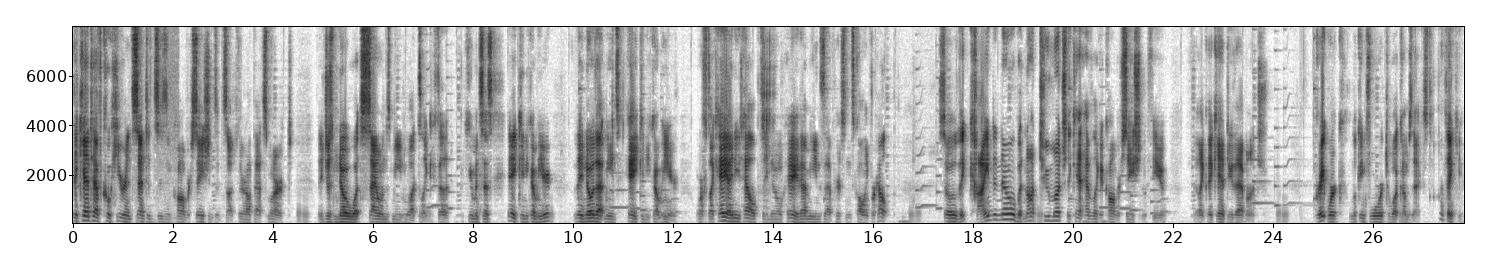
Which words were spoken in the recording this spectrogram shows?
They can't have coherent sentences and conversations and such. They're not that smart. They just know what sounds mean what. Like if a human says, "Hey, can you come here?" They know that means, "Hey, can you come here?" Or if it's like, "Hey, I need help," they know, "Hey, that means that person's calling for help." So they kind of know, but not too much. They can't have like a conversation with you. Like they can't do that much. Great work. Looking forward to what comes next. thank you.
